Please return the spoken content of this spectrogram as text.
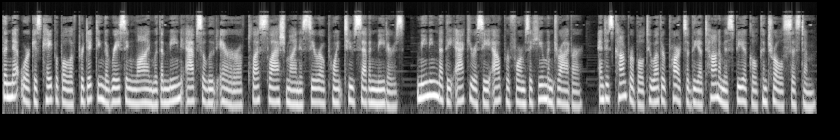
The network is capable of predicting the racing line with a mean absolute error of plus slash minus 0.27 meters, meaning that the accuracy outperforms a human driver, and is comparable to other parts of the autonomous vehicle control system.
